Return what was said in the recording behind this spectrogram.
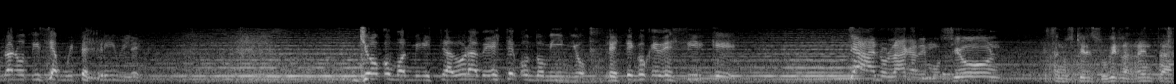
una noticia muy terrible. Yo como administradora de este condominio les tengo que decir que Ya no la haga de emoción. Esta nos quiere subir la renta.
